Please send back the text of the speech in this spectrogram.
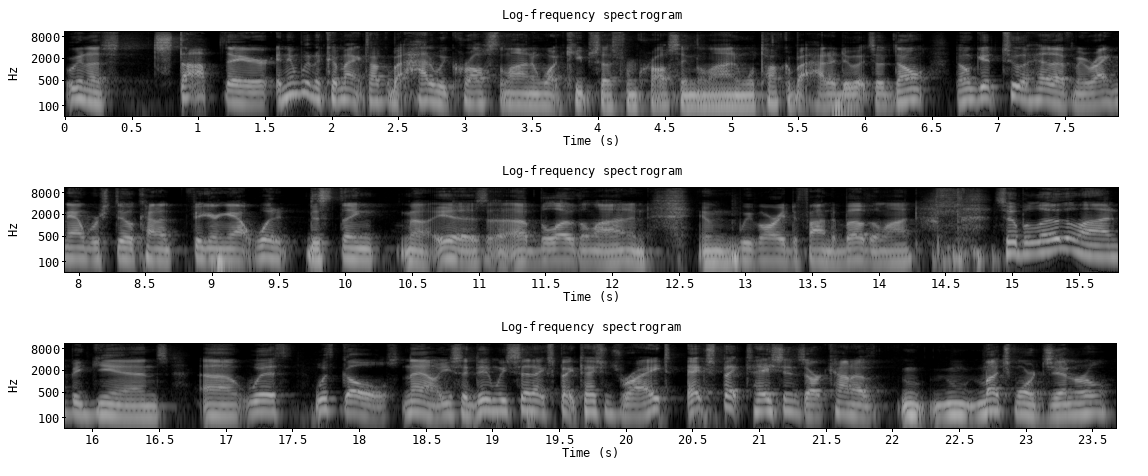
we're to stop there and then we're to come back and talk about how do we cross the line and what keeps us from crossing the line and we'll talk about how to do it. So don't don't get too ahead of me. Right now we're still kind of figuring out what this thing uh, is uh, below the line and and we've already defined above the line. So below the line begins uh, with with goals. Now you said didn't we set expectations right? Expectations are kind of m- much more general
